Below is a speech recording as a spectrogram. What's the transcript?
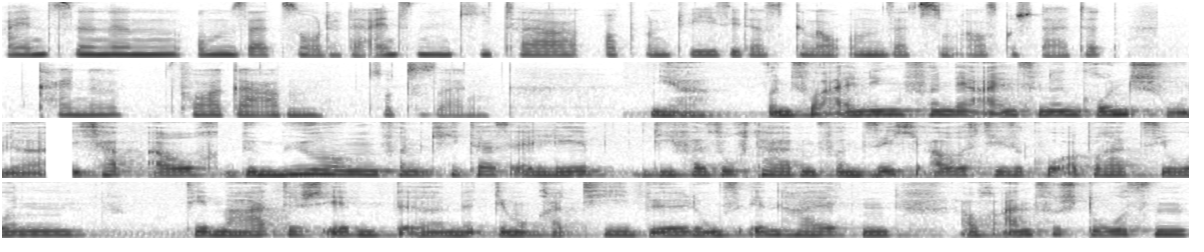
einzelnen Umsetzung oder der einzelnen Kita, ob und wie sie das genau umsetzt und ausgestaltet. Keine Vorgaben sozusagen. Ja, und vor allen Dingen von der einzelnen Grundschule. Ich habe auch Bemühungen von Kitas erlebt, die versucht haben, von sich aus diese Kooperationen thematisch eben äh, mit Demokratie, Bildungsinhalten auch anzustoßen,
